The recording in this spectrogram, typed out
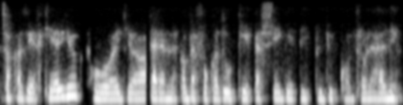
csak azért kérjük, hogy a teremnek a befogadó képességét így tudjuk kontrollálni.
